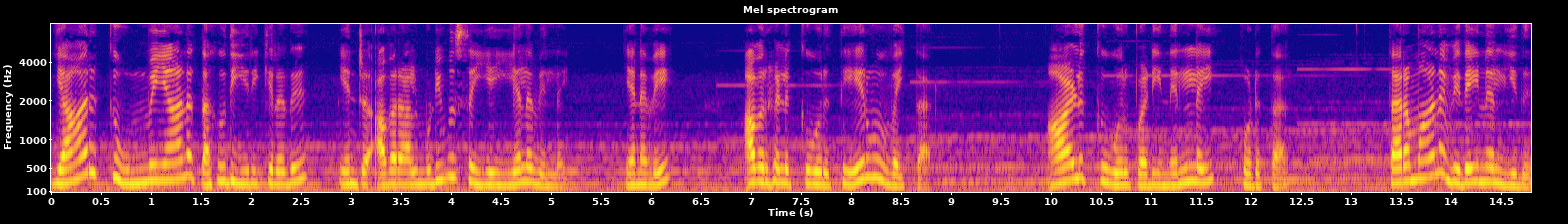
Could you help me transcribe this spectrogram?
யாருக்கு உண்மையான தகுதி இருக்கிறது என்று அவரால் முடிவு செய்ய இயலவில்லை. எனவே அவர்களுக்கு ஒரு தேர்வு வைத்தார். ஆளுக்கு ஒரு படி நெல்லை கொடுத்தார். தரமான விதை நெல் இது.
